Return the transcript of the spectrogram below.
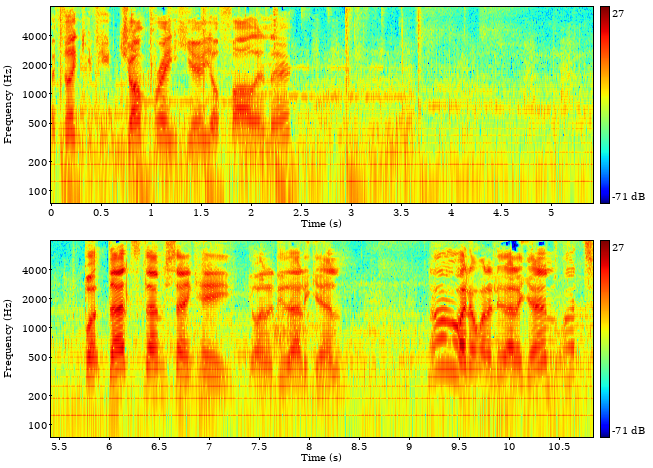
I feel like if you jump right here, you'll fall in there. But that's them saying, hey, you want to do that again? No, I don't want to do that again. What?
